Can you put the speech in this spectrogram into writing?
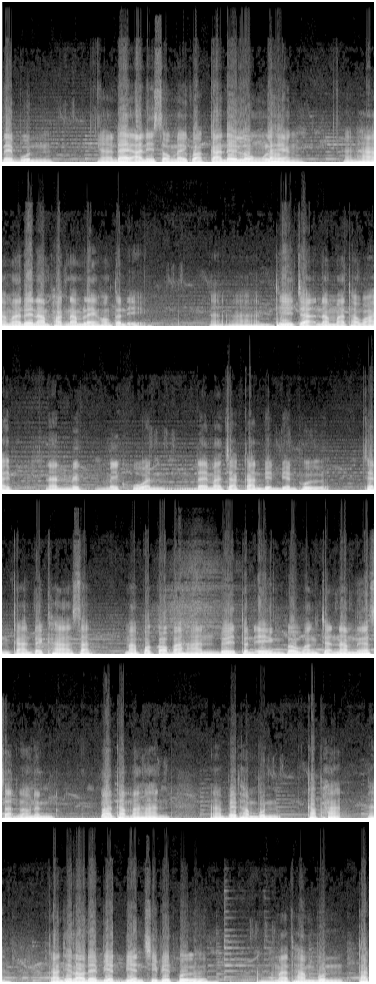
ได้บุญได้อานิสงส์น้กว่าการได้ลงแรงหามาด้วยน้ำพักน้ำแรงของตนเองอาหารที่จะนำมาถวาย นั้นไม่ไม่ควรได้มาจากการเบียดเบียนผู้อื่นเช่นการไปฆ่าสัตว์มาประกอบอาหารด้วยตนเองเพื่อหวังจะนำเนื้อสัตว์เหล่านั้นมาทำอาหารไปทำบุญ กับพระนะการที่เราได้เบียดเบียนชีวิตผู้อื่น มาทำบุญตัก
